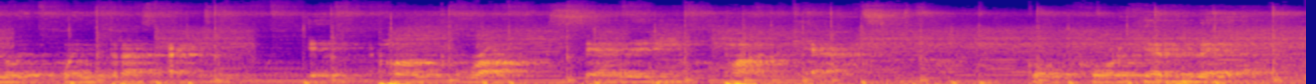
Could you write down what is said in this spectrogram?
lo encuentras aquí en Punk Rock Sanity Podcast con Jorge Rivera.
